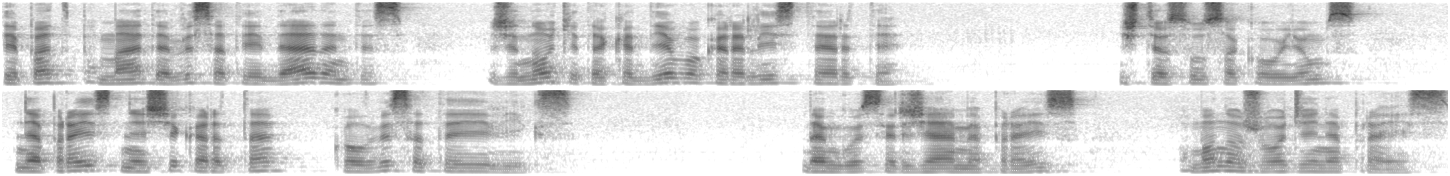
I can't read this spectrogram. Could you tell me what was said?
Taip pat pamatę visą tai dedantis, žinokite, kad Dievo karalystė arti. Iš tiesų sakau jums, nepraeis ne ši karta, kol visa tai įvyks. Dangus ir žemė praeis, o mano žodžiai nepraeis.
